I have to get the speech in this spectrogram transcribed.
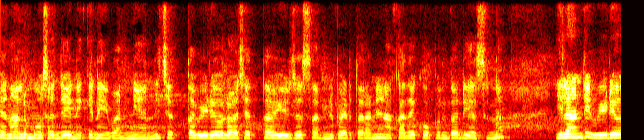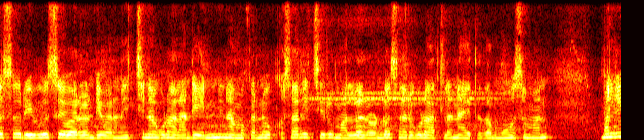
జనాలు మోసం చేయనికనే ఇవన్నీ అన్ని చెత్త వీడియోలో చెత్త యూజెస్ అన్నీ పెడతారని నాకు అదే కోపంతో చేస్తున్నా. ఇలాంటి వీడియోస్ రివ్యూస్ ఎవరంటే ఎవరైనా ఇచ్చినా కూడా అలాంటి ఎన్ని నమ్మకండి ఒక్కసారి ఇచ్చిరు మళ్ళీ రెండోసారి కూడా అట్లనే అవుతుందా మోసం అని. మళ్ళీ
